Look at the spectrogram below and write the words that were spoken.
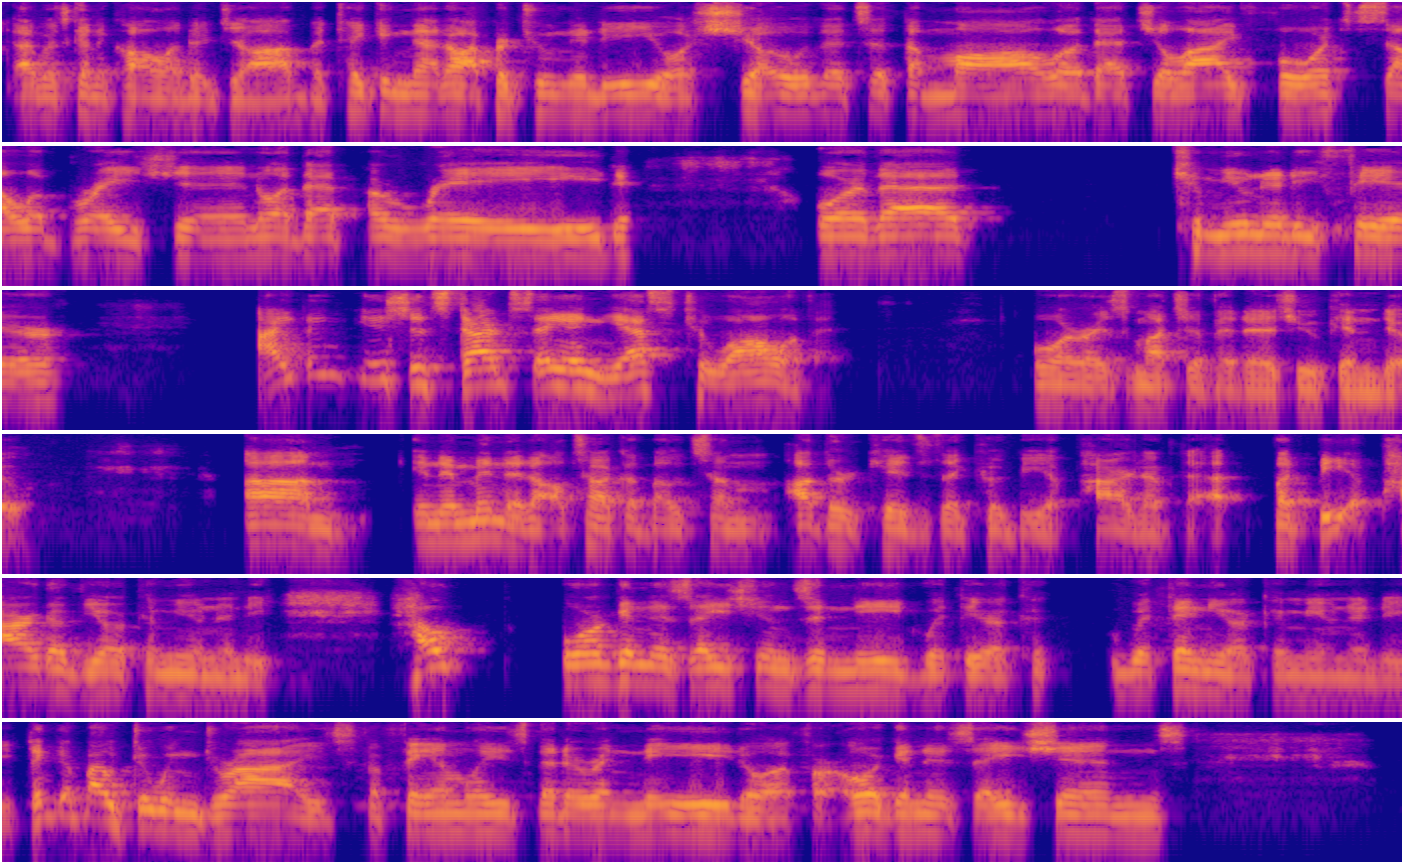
I was going to call it a job, but taking that opportunity or show that's at the mall or that July 4th celebration or that parade or that community fair, I think you should start saying yes to all of it or as much of it as you can do. Um, in a minute, I'll talk about some other kids that could be a part of that, but be a part of your community. Help organizations in need with your within your community. Think about doing drives for families that are in need or for organizations.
